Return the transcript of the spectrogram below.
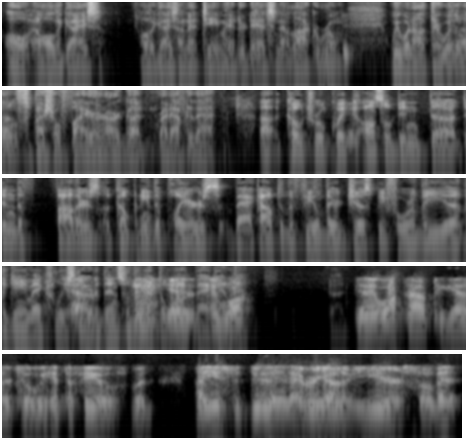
all all the guys all the guys on that team had their dads in that locker room. We went out there with a little special fire in our gut right after that. Uh, Coach, real quick, also didn't uh, didn't the fathers accompany the players back out to the field there just before the uh, the game actually started? Yeah. Then, so they went to yeah, work back they in. Walked, yeah, they walked out together till we hit the field. But I used to do that every other year, so that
